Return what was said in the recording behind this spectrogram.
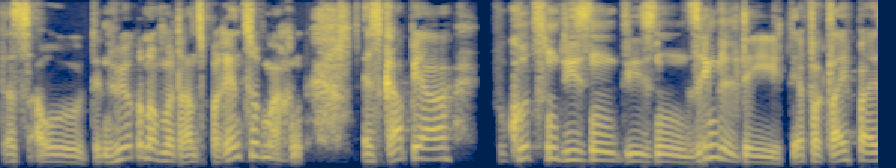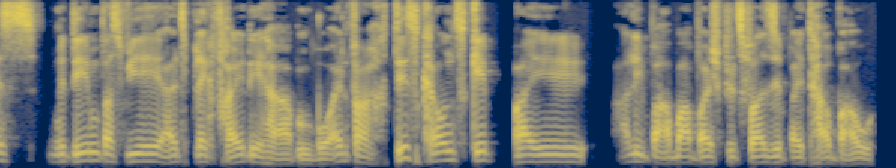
das auch den Hörern nochmal transparent zu machen. Es gab ja vor kurzem diesen, diesen Single Day, der vergleichbar ist mit dem, was wir hier als Black Friday haben, wo einfach Discounts gibt bei Alibaba beispielsweise, bei Taobao.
